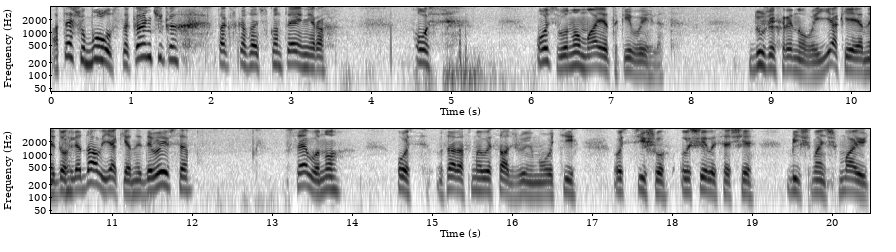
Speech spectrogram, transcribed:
А те, що було в стаканчиках, так сказати, в контейнерах, ось, ось воно має такий вигляд дуже хреновий. Як я не доглядав, як я не дивився, все воно ось. Зараз ми висаджуємо оті, ось ці, що лишилися ще більш-менш мають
